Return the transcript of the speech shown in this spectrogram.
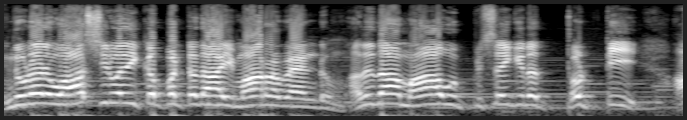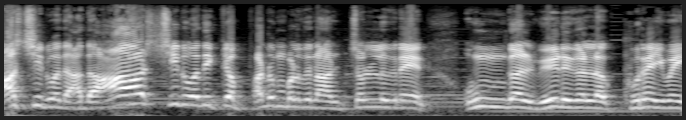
இந்த உணர்வு ஆசீர்வதிக்கப்பட்டதாய் மாற வேண்டும். அதுதான் மாவு பிசைகிற தொட்டி ஆசீர்வதி அது ஆசீர்வதிக்கப்படும் பொழுது நான் சொல்லுகிறேன் உங்கள் வீடுகளில் குறைவை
